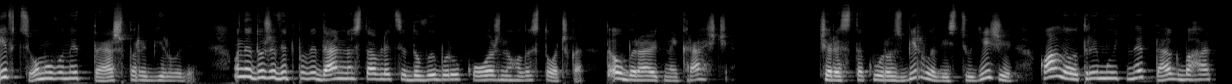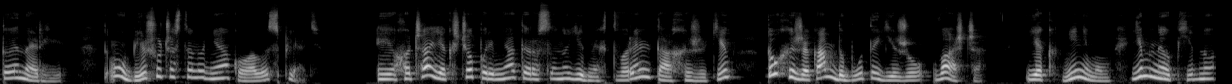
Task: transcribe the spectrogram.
І в цьому вони теж перебірливі. Вони дуже відповідально ставляться до вибору кожного листочка та обирають найкраще. Через таку розбірливість у їжі коали отримують не так багато енергії, тому більшу частину дня коали сплять. І хоча, якщо порівняти рослиноїдних тварин та хижаків, то хижакам добути їжу важче. Як мінімум, їм необхідно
